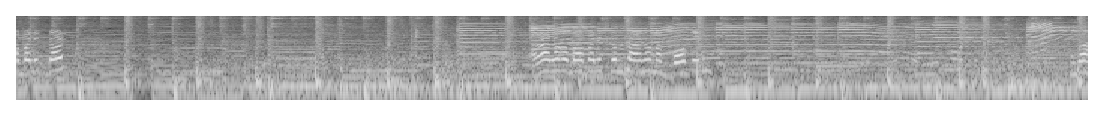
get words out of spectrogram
Babalik doon? Akala ko babalik doon sa ano, mag-boating. Diba?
